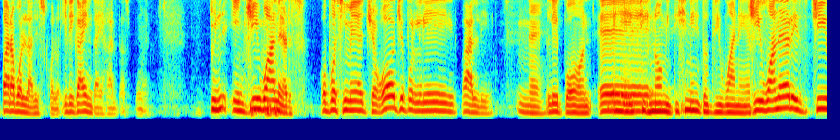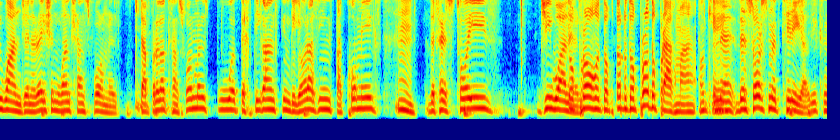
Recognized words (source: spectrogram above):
Πάρα πολλά δύσκολο, ειδικά οι Die Hard ας πούμε. Του- Οι G1ers, όπως είμαι και εγώ και πολλοί άλλοι. Ναι. Λοιπόν, Ε, ε, συγγνώμη, τι σημαίνει το G1er. G1er is G1, Generation 1 Transformers. Τα πρώτα Transformers που παιχτήκαν στην τηλεόραση, στα comics, the first toys, G1ers. Το, πρω, το, το, το πρώτο πράγμα. Okay. Ναι, the source material, you can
